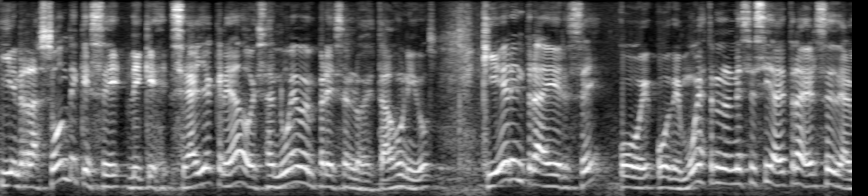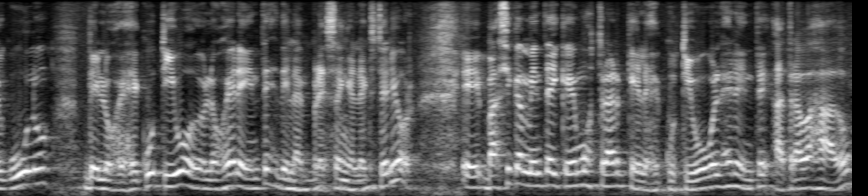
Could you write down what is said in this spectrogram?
y en razón de que, se, de que se haya creado esa nueva empresa en los Estados Unidos, quieren traerse o, demuestran la necesidad de traerse de alguno de los ejecutivos o de los gerentes de la empresa en el exterior. Eh, básicamente hay que demostrar que el ejecutivo o el gerente ha trabajado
